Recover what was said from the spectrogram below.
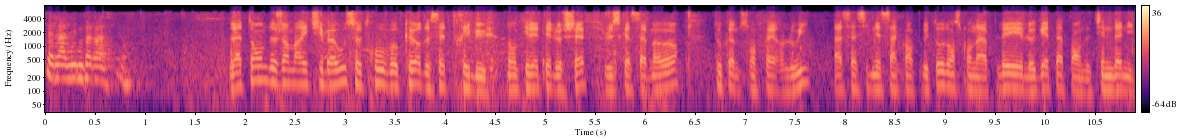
c'est la libération. La tombe de Jean-Marie Chibaou se trouve au cœur de cette tribu, dont il était le chef jusqu'à sa mort, tout comme son frère Louis, assassiné cinq ans plus tôt dans ce qu'on a appelé le guet-apens de Tiendanit,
